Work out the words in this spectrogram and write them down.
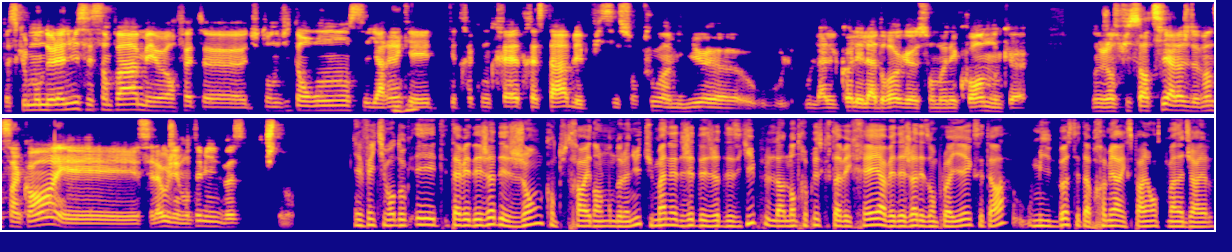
parce que le monde de la nuit c'est sympa mais euh, en fait euh, tu tournes vite en rond il y a rien qui mhm. est, qui est, très concret très stable et puis c'est surtout un milieu euh, où, où l'alcool et la drogue sont monnaie courante donc donc j'en suis sorti à l'âge de 25 ans et c'est là où j'ai monté Minute Buzz justement Effectivement. Donc, et tu avais déjà des gens, quand tu travaillais dans le monde de la nuit, tu manageais déjà des équipes? L'entreprise que tu avais créée avait déjà des employés, etc. Ou Minute Boss, c'était ta première expérience managériale?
